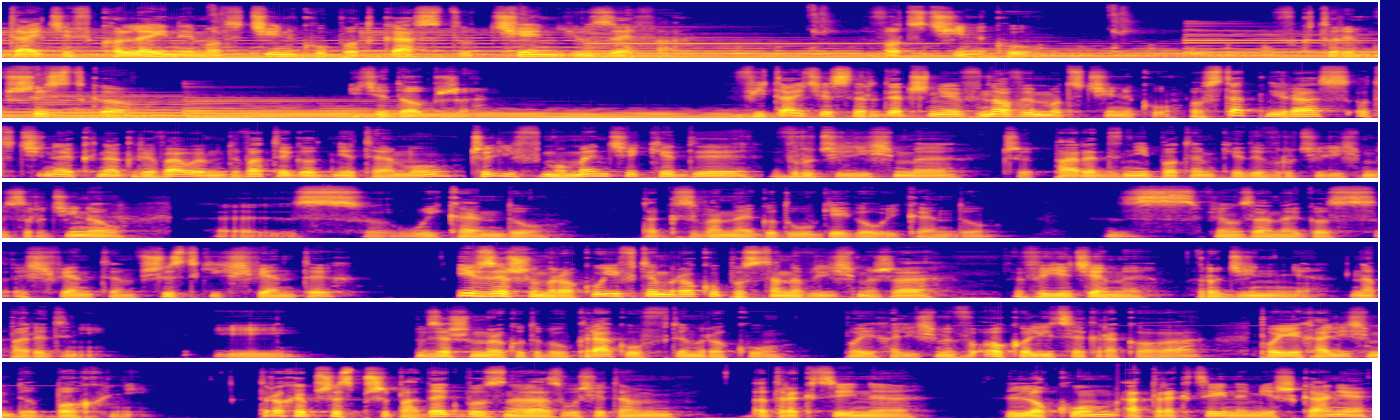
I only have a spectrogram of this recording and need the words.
Witajcie w kolejnym odcinku podcastu Cień Józefa. W odcinku, w którym wszystko idzie dobrze. Witajcie serdecznie w nowym odcinku. Ostatni raz odcinek nagrywałem dwa tygodnie temu, czyli w momencie, kiedy wróciliśmy, czy parę dni potem, kiedy wróciliśmy z rodziną e, z weekendu, tak zwanego długiego weekendu, związanego z świętem Wszystkich Świętych. I w zeszłym roku, i w tym roku postanowiliśmy, że wyjedziemy rodzinnie na parę dni. I w zeszłym roku to był Kraków, w tym roku pojechaliśmy w okolice Krakowa. Pojechaliśmy do Bochni. Trochę przez przypadek, bo znalazło się tam atrakcyjne lokum, atrakcyjne mieszkanie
